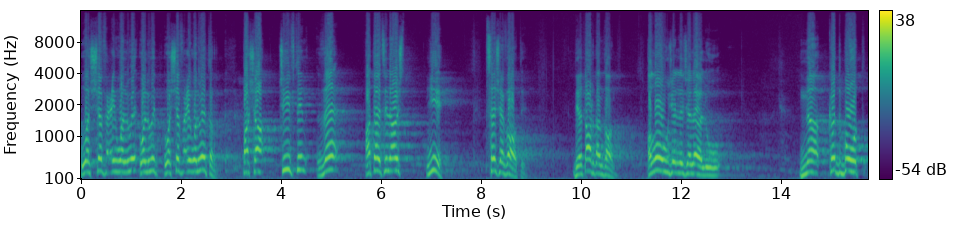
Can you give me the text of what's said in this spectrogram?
wa shaf'i wal witr wa shaf'i wal witr. Pasha çiftin dhe ata e cila është një. Pse shefati? Dijetarët kanë thanë Allahu xhelle xhelaluhu në këtë botë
